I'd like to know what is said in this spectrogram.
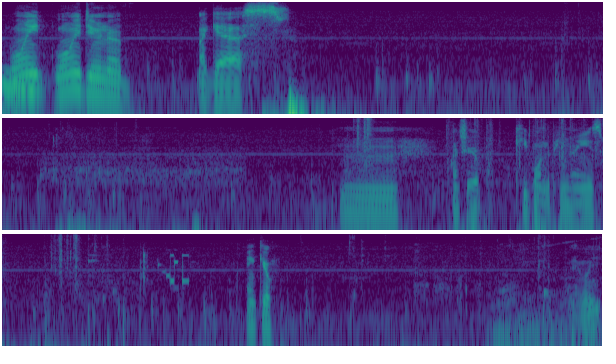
Mm. We're only, we're only doing a, I guess... Hmm, actually, I'll keep on the P90s. Thank you. Wait.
